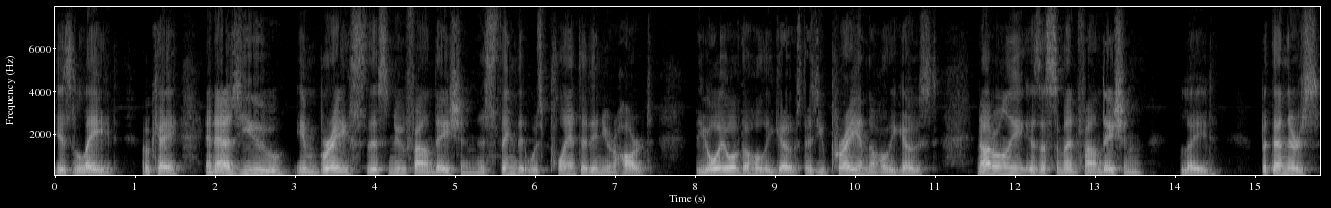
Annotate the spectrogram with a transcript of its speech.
is laid. Okay? And as you embrace this new foundation, this thing that was planted in your heart, the oil of the Holy Ghost, as you pray in the Holy Ghost, not only is a cement foundation laid, but then there's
